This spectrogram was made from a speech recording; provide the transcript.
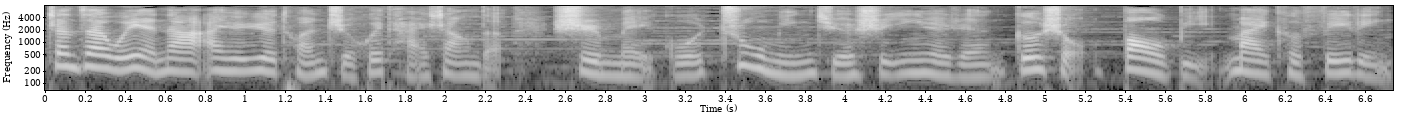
站在维也纳爱乐乐团指挥台上的是美国著名爵士音乐人、歌手鲍比·麦克菲林。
